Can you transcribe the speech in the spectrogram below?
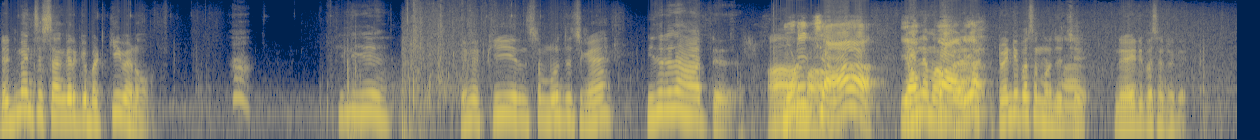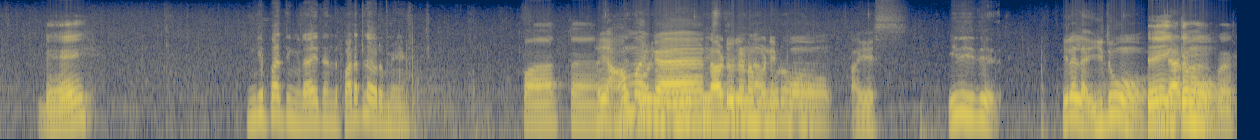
டெட்மேன் செஸ்ட் அங்க இருக்கு பட் கீ வேணும். இல்லையே. எங்க கீ இருந்துச்சுன்னா முடிஞ்சிச்சுங்க? இதுல தான் ஹார்ட். முடிஞ்சா? இல்ல மாப்பிள்ள எப்பாடியா டுவெண்ட்டி பர்சன்ட் முடிஞ்சிச்சு. இன்னும் எயிட்டி பர்சன்ட் இருக்கு. டேய். இங்க பாத்தீங்களா? இது அந்த படத்துல வருமே. பார்த்தேன். ஐய் ஆமாங்க. நடுவுல நம்ம நிப்போம். எஸ் இது இது. இல்ல இல்ல இதுவும் இந்த இடமும். பாரு.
